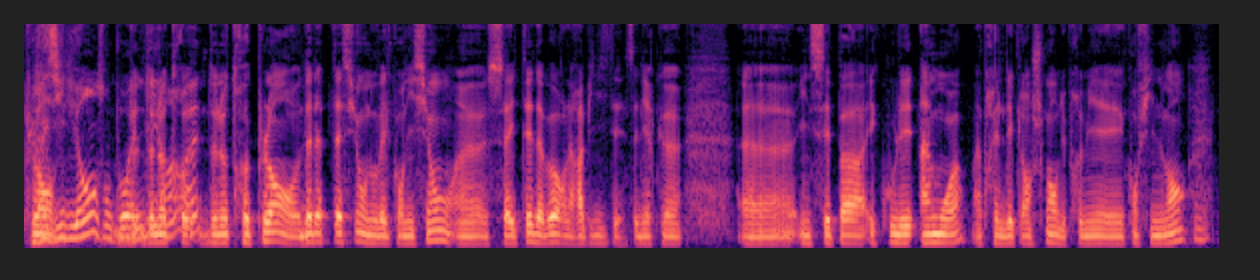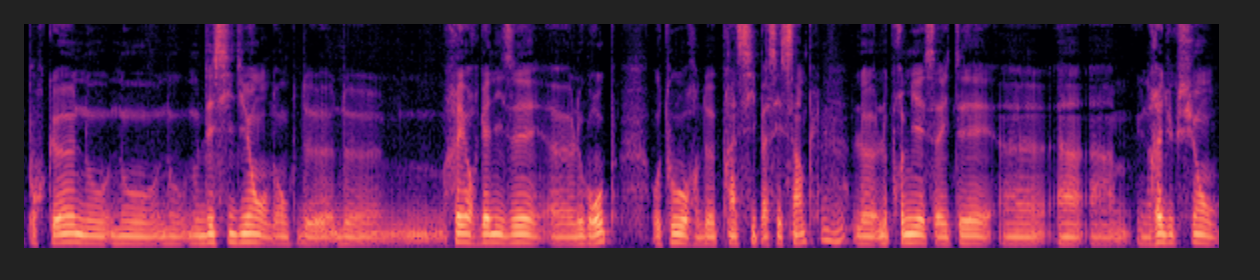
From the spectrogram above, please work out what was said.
plan. Résilience, on pourrait de, dire, notre, hein, de notre plan d'adaptation aux nouvelles conditions, euh, ça a été d'abord la rapidité. C'est-à-dire que euh, il ne s'est pas écoulé un mois après le déclenchement du premier confinement mm. pour que nous, nous, nous, décidions donc de, de réorganiser euh, le groupe autour de principes assez simples. Mm-hmm. Le, le, premier, ça a été euh, un, un, une réduction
